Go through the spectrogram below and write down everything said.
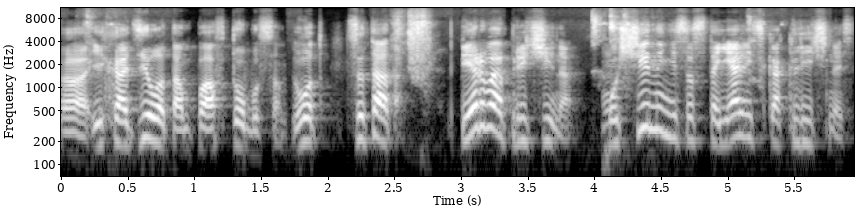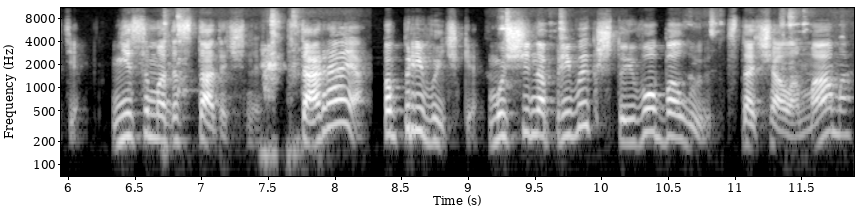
э, и ходила там по автобусам. Вот, цитата. Первая причина. Мужчины не состоялись как личности, не самодостаточны. Вторая – по привычке. Мужчина привык, что его балуют. Сначала мама,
